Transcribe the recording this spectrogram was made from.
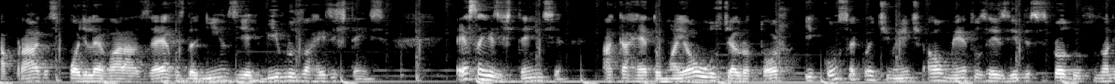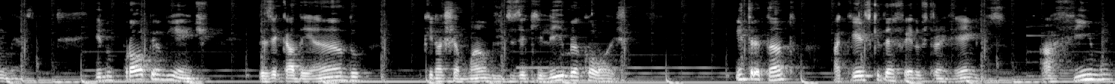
a pragas pode levar às ervas daninhas e herbívoros à resistência. Essa resistência acarreta o maior uso de agrotóxico e, consequentemente, aumenta os resíduos desses produtos nos alimentos e no próprio ambiente, desencadeando o que nós chamamos de desequilíbrio ecológico. Entretanto, aqueles que defendem os transgênicos afirmam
